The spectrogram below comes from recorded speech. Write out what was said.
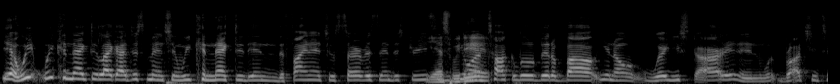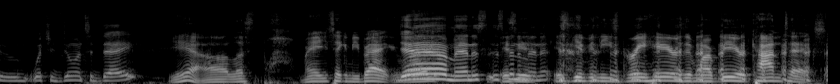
yeah, we we connected like I just mentioned. We connected in the financial service industry. So Yes, if we you want did. to talk a little bit about you know where you started and what brought you to what you're doing today. Yeah, uh, let's. Wow, man, you're taking me back. Yeah, right? man. It's, it's been a minute. It's giving these gray hairs in my beard context.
